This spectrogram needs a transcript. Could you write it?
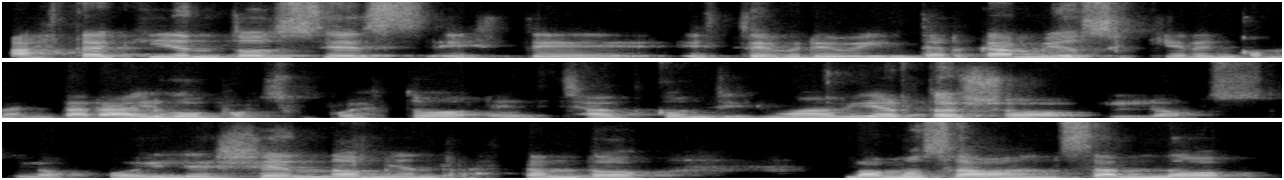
hasta aquí entonces este, este breve intercambio. Si quieren comentar algo, por supuesto, el chat continúa abierto. Yo los, los voy leyendo. Mientras tanto, vamos avanzando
